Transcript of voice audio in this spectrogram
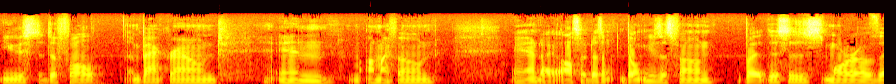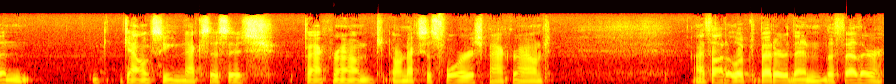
use the default background in on my phone, and I also doesn't don't use this phone. But this is more of an Galaxy Nexus-ish background or Nexus 4-ish background. I thought it looked better than the feather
